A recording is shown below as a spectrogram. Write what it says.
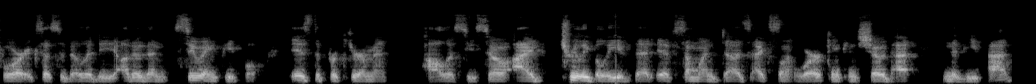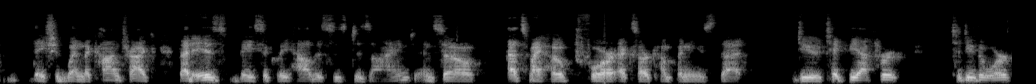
for accessibility other than suing people is the procurement policy. So I truly believe that if someone does excellent work and can show that in the VPAT, they should win the contract. That is basically how this is designed. And so that's my hope for XR companies that do take the effort to do the work,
